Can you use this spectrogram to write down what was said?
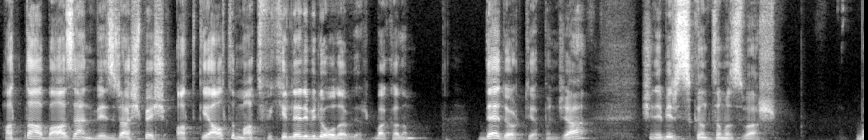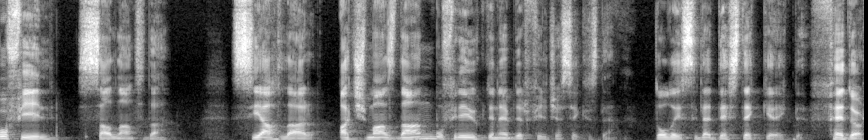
Hatta bazen Vezir H5, at G6 mat fikirleri bile olabilir. Bakalım. D4 yapınca şimdi bir sıkıntımız var. Bu fiil sallantıda. Siyahlar açmazdan bu file yüklenebilir fil C8'de. Dolayısıyla destek gerekli. F4.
